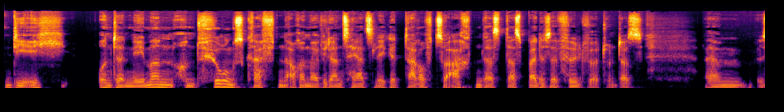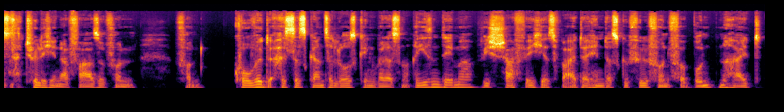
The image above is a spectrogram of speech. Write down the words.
die ich Unternehmern und Führungskräften auch immer wieder ans Herz lege, darauf zu achten, dass das beides erfüllt wird. Und das ähm, ist natürlich in der Phase von, von Covid, als das Ganze losging, war das ein Riesenthema. Wie schaffe ich es weiterhin, das Gefühl von Verbundenheit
